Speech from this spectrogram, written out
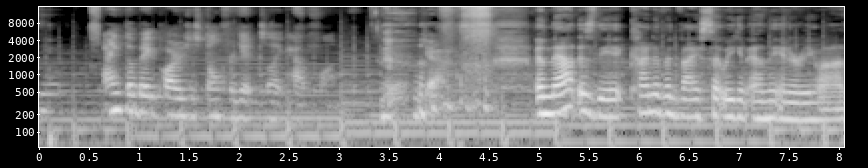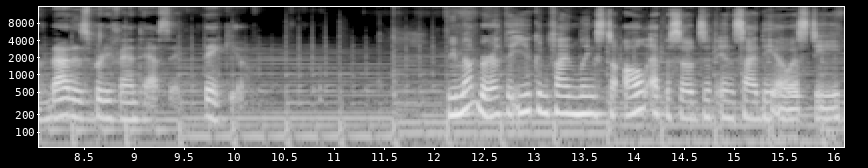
Yeah. I think the big part is just don't forget to like have fun. Yeah. And that is the kind of advice that we can end the interview on. That is pretty fantastic. Thank you. Remember that you can find links to all episodes of Inside the OSD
